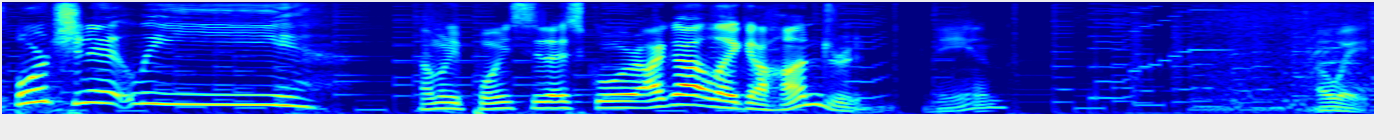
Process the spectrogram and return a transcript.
Unfortunately, how many points did I score? I got like a hundred, man. Oh, wait.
